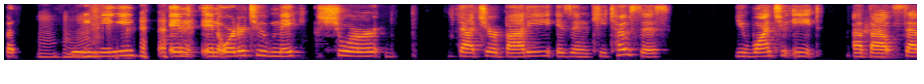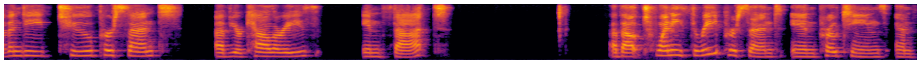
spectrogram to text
But mm-hmm. we need in in order to make sure that your body is in ketosis you want to eat about 72% of your calories in fat about 23% in proteins and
